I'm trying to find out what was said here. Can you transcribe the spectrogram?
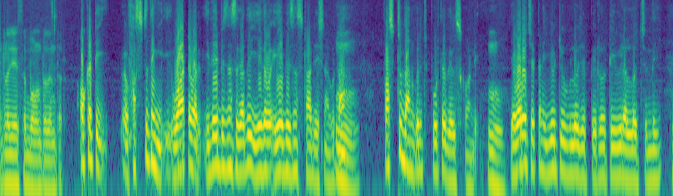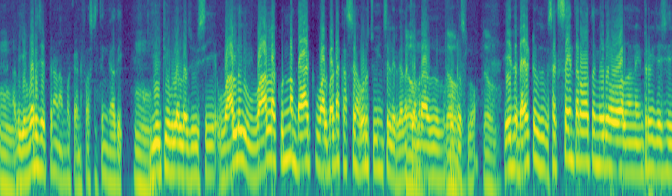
ఎట్లా చేస్తే బాగుంటుంది అంటారు ఒకటి ఫస్ట్ థింగ్ వాట్ ఎవర్ ఇదే బిజినెస్ కాదు ఏదో ఏ బిజినెస్ స్టార్ట్ చేసినా కూడా. ఫస్ట్ దాని గురించి పూర్తిగా తెలుసుకోండి. ఎవరో చెప్పిన యూట్యూబ్లో చెప్పారు టీవీలలో వచ్చింది. అవి ఎవరు చెప్పినా నమ్మకండి ఫస్ట్ థింగ్ అది Hmm. యూట్యూబ్లలో చూసి వాళ్ళు వాళ్ళకున్న బ్యాక్ వాళ్ళ బట్ట కష్టం ఎవరు చూపించలేరు కదా. కెమెరా. ఫొటోస్లో. ఏదో డైరెక్ట్ సక్సెస్ అయిన తర్వాత మీరు వాళ్ళని ఇంటర్వ్యూ చేసి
